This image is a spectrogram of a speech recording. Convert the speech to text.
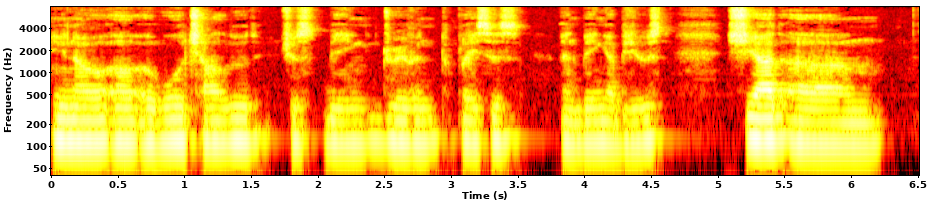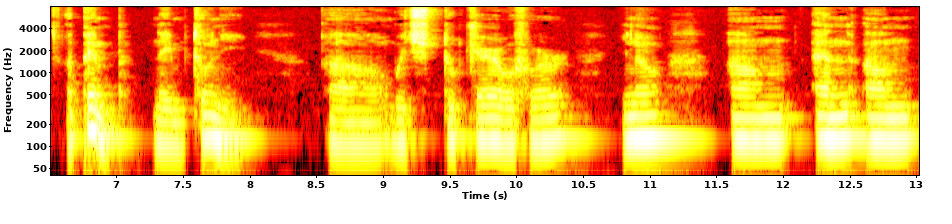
you know a, a, whole childhood just being driven to places and being abused. She had um, a pimp named Tony, uh, which took care of her, you know, um, and um,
